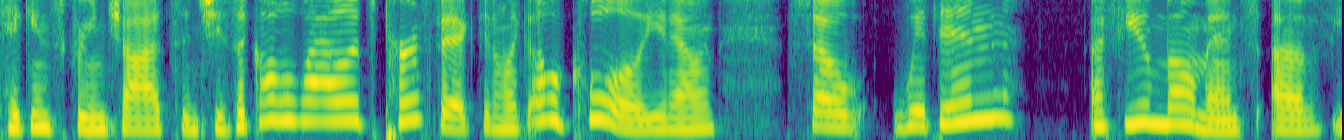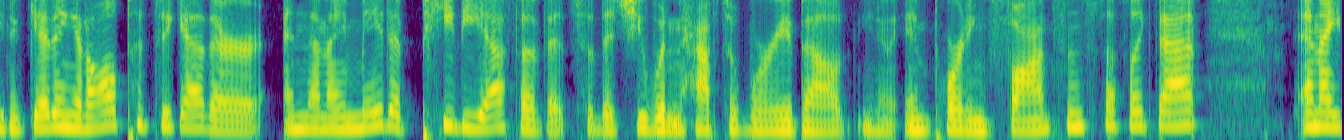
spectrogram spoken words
taking screenshots. And she's like, "Oh wow, it's perfect," and I'm like, "Oh cool," you know. So within a few moments of you know getting it all put together and then i made a pdf of it so that she wouldn't have to worry about you know importing fonts and stuff like that and I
